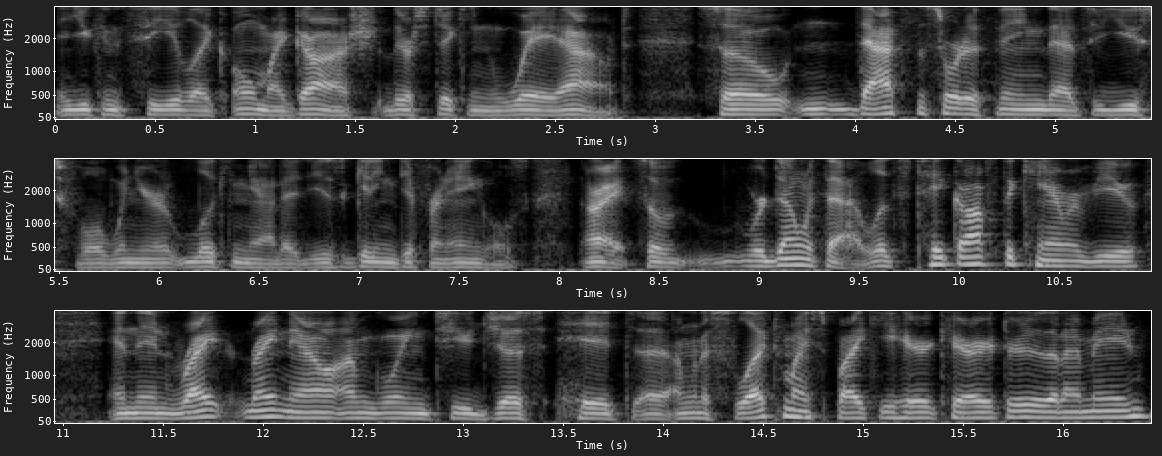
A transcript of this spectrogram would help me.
and you can see like, oh my gosh, they're sticking way out. So that's the sort of thing that's useful when you're looking at it is getting different angles. All right, so we're done with that. Let's take off the camera view, and then right right now I'm going to just hit. Uh, I'm going to select my spiky hair character that I made,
